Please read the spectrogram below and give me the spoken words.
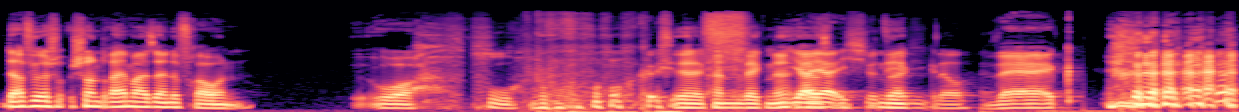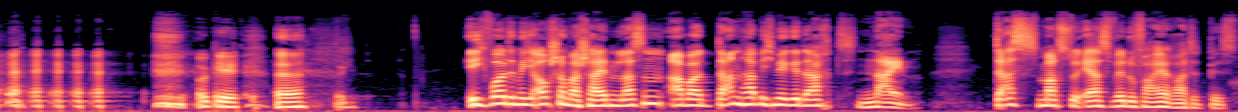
dafür sch- schon dreimal seine Frauen. Boah, puh. Ja, der kann weg, ne? Ja, das- ja, ich würde nee. sagen, genau. Weg. Okay. Äh, ich wollte mich auch schon mal scheiden lassen, aber dann habe ich mir gedacht, nein. Das machst du erst, wenn du verheiratet bist.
